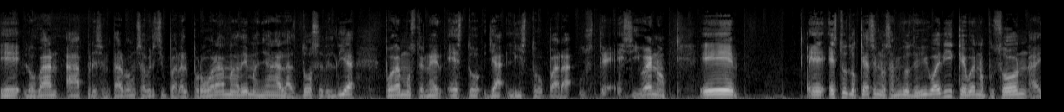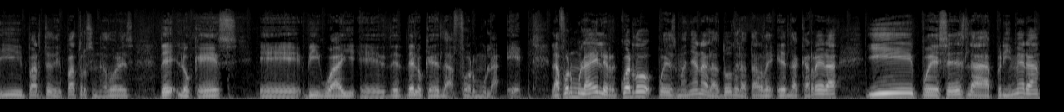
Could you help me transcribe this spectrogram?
eh, lo van a presentar. Vamos a ver si para el programa de mañana a las 12 del día podamos tener esto ya listo para ustedes. Y bueno, eh, eh, esto es lo que hacen los amigos de ID que bueno, pues son ahí parte de patrocinadores de lo que es eh, BY eh, de, lo que es la Fórmula E. La Fórmula E, le recuerdo, pues mañana a las 2 de la tarde es la carrera y pues es la primera,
